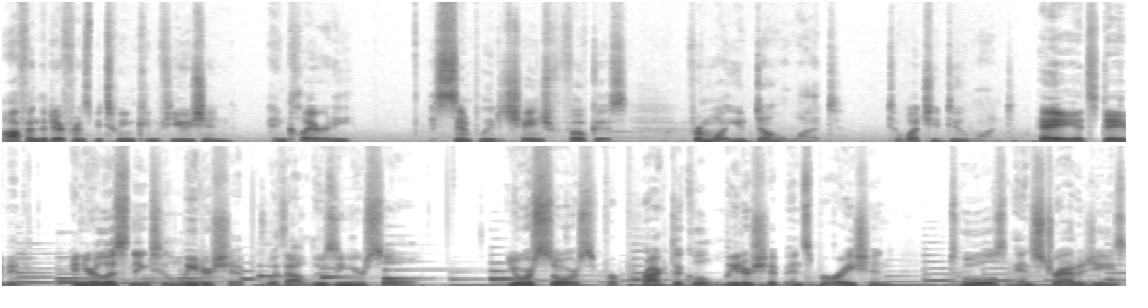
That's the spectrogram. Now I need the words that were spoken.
Often the difference between confusion and clarity is simply to change focus from what you don't want to what you do want. Hey, it's David, and you're listening to Leadership Without Losing Your Soul, your source for practical leadership inspiration, tools, and strategies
